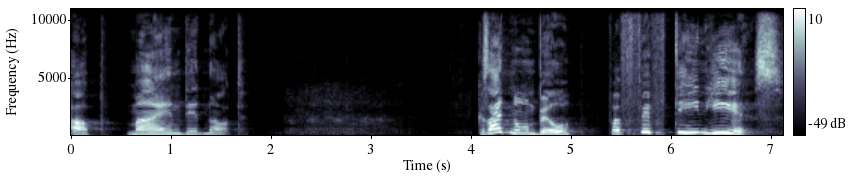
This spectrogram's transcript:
up. Mine did not. Because I'd known Bill for 15 years.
